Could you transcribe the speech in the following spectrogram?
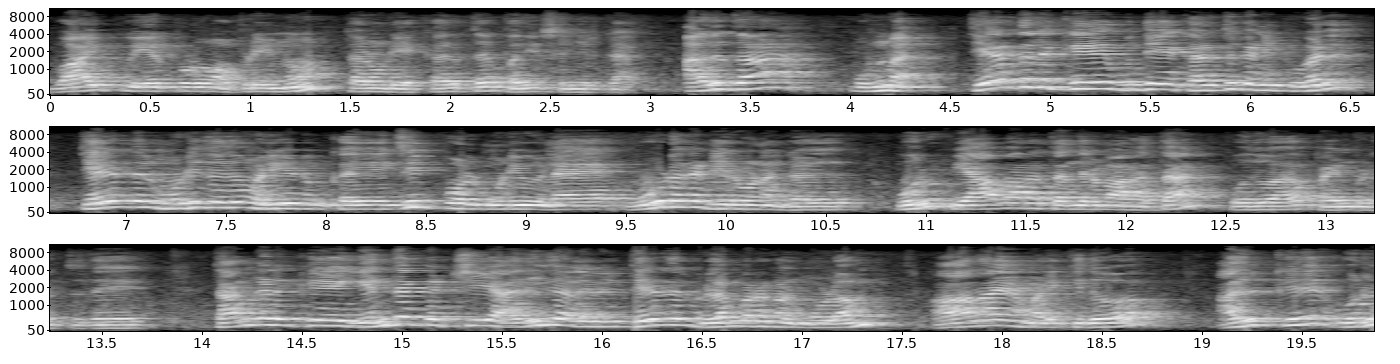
வாய்ப்பு ஏற்படும் அப்படின்னும் தன்னுடைய கருத்தை பதிவு செஞ்சிருக்கார். அதுதான் உண்மை. தேர்தலுக்கு முந்தைய கருத்து கணிப்புகள் தேர்தல் முடிந்ததும் வெளியிடும் எக்ஸிட் போல் முடிவுகளை ஊடக நிறுவனங்கள் ஒரு வியாபார தந்திரமாகத்தான் பொதுவாக பயன்படுத்துது. தங்களுக்கு எந்த கட்சி அதிக அளவில் தேர்தல் விளம்பரங்கள் மூலம் ஆதாயம் அளிக்குதோ அதுக்கு ஒரு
